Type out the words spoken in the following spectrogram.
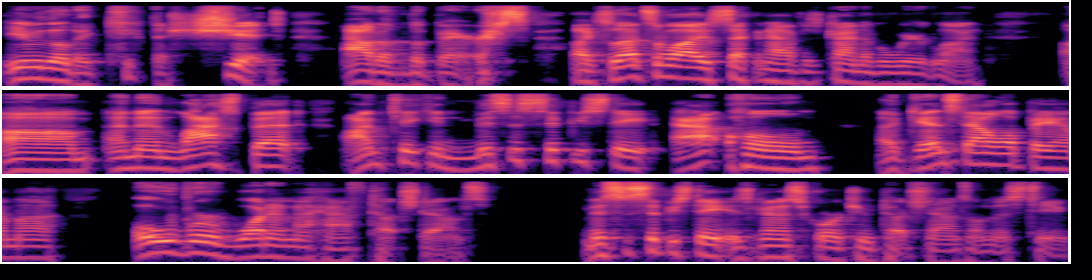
even though they kicked the shit out of the Bears. Like, so that's why second half is kind of a weird line. Um, and then last bet, I'm taking Mississippi State at home against Alabama over one and a half touchdowns. Mississippi State is going to score two touchdowns on this team.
